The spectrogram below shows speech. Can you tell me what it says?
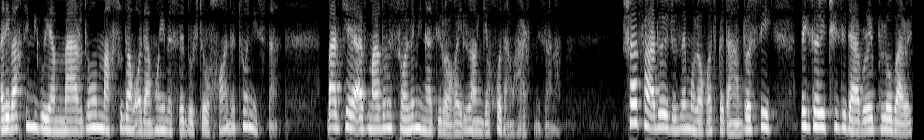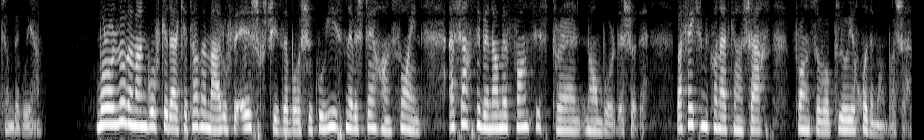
ولی وقتی می‌گویم مردم مقصودم آدمهایی مثل دکتر خانه تو نیستن. بلکه از مردم سالمی نظیر آقای لانگ خودم حرف می‌زنم. شاید فردا اجازه ملاقات بدهند. راستی بگذارید چیزی درباره پلو برایتون بگویم. مورولدو به من گفت که در کتاب معروف عشق چیز باشکوهی است نوشته هانسوین از شخصی به نام فرانسیس پرن نام برده شده و فکر می کند که آن شخص فرانسوا پلوی خودمان باشد.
